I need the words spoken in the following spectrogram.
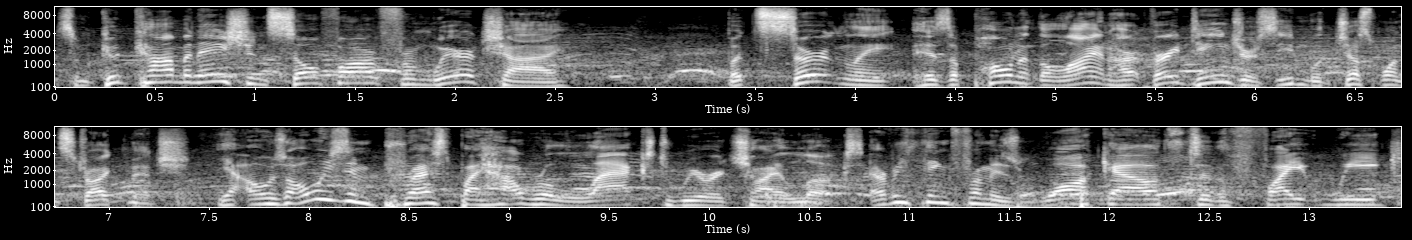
Some good combinations so far from Wiratchai, but certainly his opponent, the Lionheart, very dangerous even with just one strike, Mitch. Yeah, I was always impressed by how relaxed Wiratchai looks. Everything from his walkouts to the fight week,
